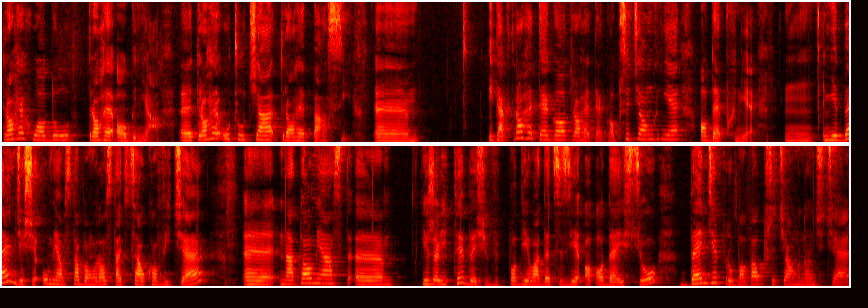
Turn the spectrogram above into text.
trochę chłodu, trochę ognia, e, trochę uczucia, trochę pasji. I tak trochę tego, trochę tego przyciągnie, odepchnie. Mm, Nie będzie się umiał z Tobą rozstać całkowicie, e, natomiast e, jeżeli Ty byś podjęła decyzję o odejściu, będzie próbował przyciągnąć Cię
